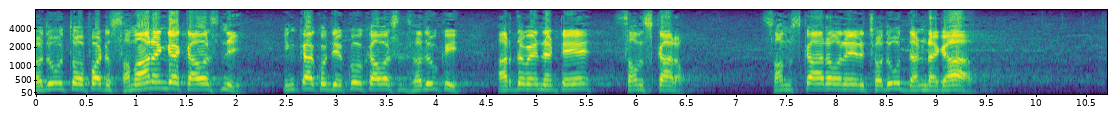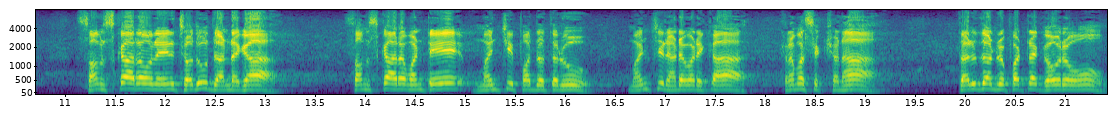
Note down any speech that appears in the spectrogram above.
చదువుతో పాటు సమానంగా కావాల్సింది ఇంకా కొద్ది ఎక్కువ కావాల్సింది చదువుకి అర్థమైందంటే సంస్కారం. సంస్కారం లేని చదువు దండగా. సంస్కారం లేని చదువు దండగా. సంస్కారం అంటే మంచి పద్ధతులు మంచి నడవడిక క్రమశిక్షణ తల్లిదండ్రుల పట్ల గౌరవం.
